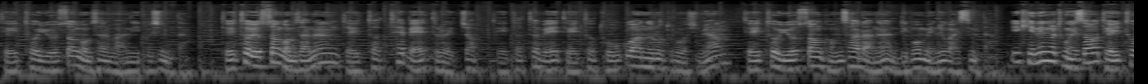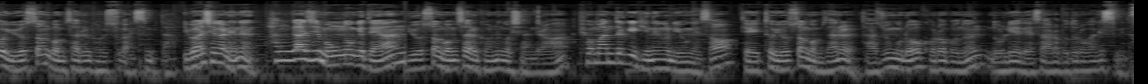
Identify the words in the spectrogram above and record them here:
데이터 유효성 검사를 많이 거십니다. 데이터 유효성 검사는 데이터 탭에 들어있죠. 데이터 탭에 데이터 도구 안으로 들어오시면 데이터 유효성 검사라는 리본 메뉴가 있습니다. 이 기능을 통해서 데이터 유효성 검사를 걸 수가 있습니다. 이번 시간에는 한 가지 목록에 대한 유효성 검사를 거는 것이 아니라 표 만들기 기능을 이용해서 데이터 유효성 검사를 다중으로 걸어보는 논리에 대해서 알아보도록 하겠습니다.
